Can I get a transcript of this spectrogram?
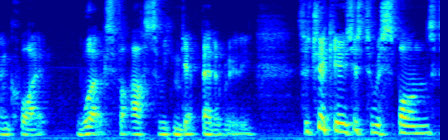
and quite works for us so we can get better really so trick here is just to respond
